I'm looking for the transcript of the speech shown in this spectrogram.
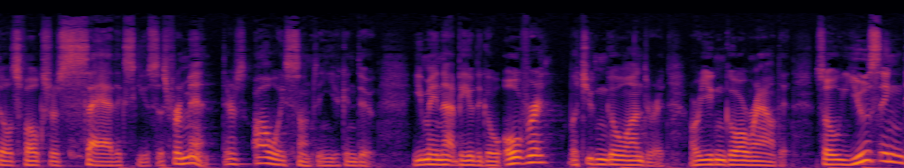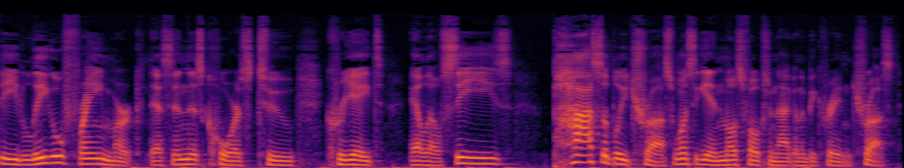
Those folks are sad excuses for men. There's always something you can do. You may not be able to go over it, but you can go under it or you can go around it. So, using the legal framework that's in this course to create LLCs, possibly trust. Once again, most folks are not going to be creating trust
